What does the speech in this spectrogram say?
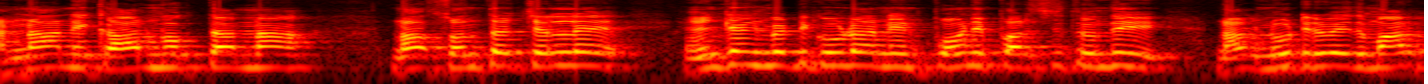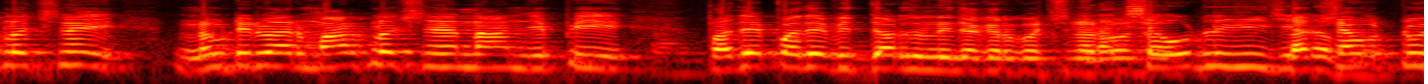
అన్నా నీ కాల్ముక్త అన్న నా సొంత చెల్లె ఎంగేజ్మెంట్ కూడా నేను పోని పరిస్థితి ఉంది. నాకు నూట ఇరవై ఐదు మార్కులు వచ్చినాయి నూట ఇరవై ఆరు మార్కులు వచ్చినాయి అన్న అని చెప్పి పదే పదే విద్యార్థులు నీ దగ్గరకు వచ్చిన లక్ష రోజు. ఓట్లు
